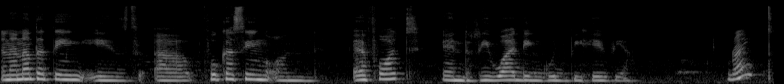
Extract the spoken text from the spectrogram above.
And another thing is uh, focusing on effort and rewarding good behavior. Right?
